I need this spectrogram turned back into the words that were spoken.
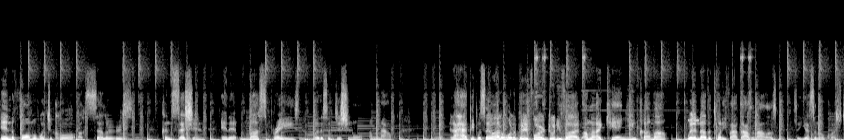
in the form of what you call a seller's concession and it must praise for this additional amount and i had people say oh, i don't want to pay 425 i'm like can you come up with another $25,000? It's a yes or no question.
